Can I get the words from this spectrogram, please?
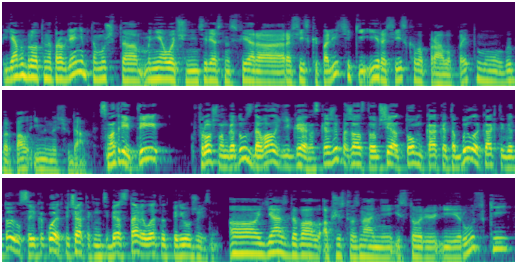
Я выбрал это направление, потому что мне очень интересна сфера российской политики и российского права, поэтому выбор пал именно сюда. Смотри, ты в прошлом году сдавал ЕГЭ. Расскажи, пожалуйста, вообще о том, как это было, как ты готовился и какой отпечаток на тебя оставил этот период жизни. А, я сдавал обществознание, историю и русский.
